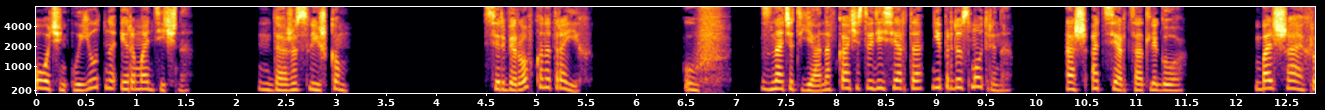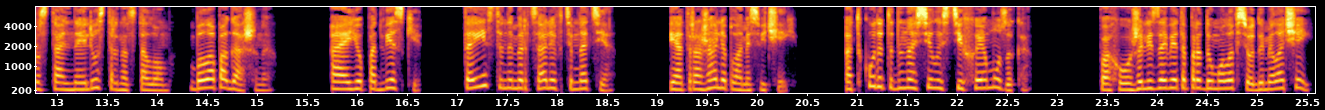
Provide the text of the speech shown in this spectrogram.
Очень уютно и романтично. Даже слишком. Сервировка на троих. Уф, значит, Яна в качестве десерта не предусмотрена. Аж от сердца отлегло. Большая хрустальная люстра над столом была погашена, а ее подвески таинственно мерцали в темноте, и отражали пламя свечей. Откуда-то доносилась тихая музыка. Похоже, Лизавета продумала все до мелочей.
